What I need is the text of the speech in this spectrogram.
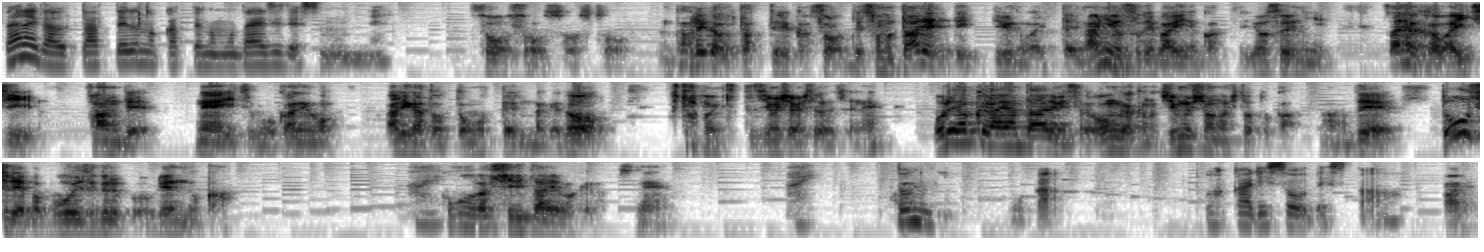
誰が歌ってるのかっていうのも大事ですもんね。そうそうそうそう。誰が歌ってるか、そう。で、その誰って言っていうのが一体何をすればいいのかって、要するに、さやかは一ファンで、ね、いつもお金をありがとうと思ってるんだけど、多分きっと事務所の人たちはね、俺のクライアントはある意味そういう音楽の事務所の人とかなので、どうすればボーイズグループを売れるのか、はいこ。こが知りたいわけなんですね。はい。どんなことが分かりそうですか？はい、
